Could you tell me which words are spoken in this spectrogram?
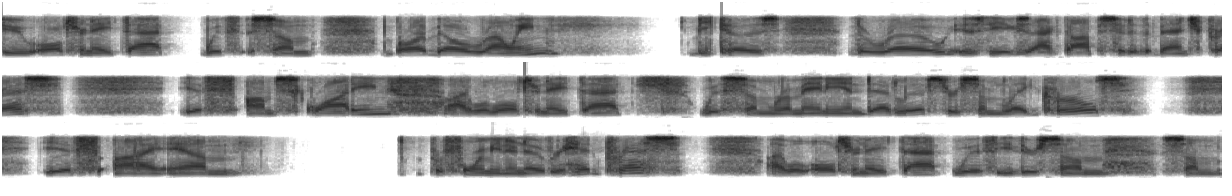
to alternate that with some barbell rowing because the row is the exact opposite of the bench press. If I'm squatting, I will alternate that with some Romanian deadlifts or some leg curls. If I am performing an overhead press, I will alternate that with either some some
